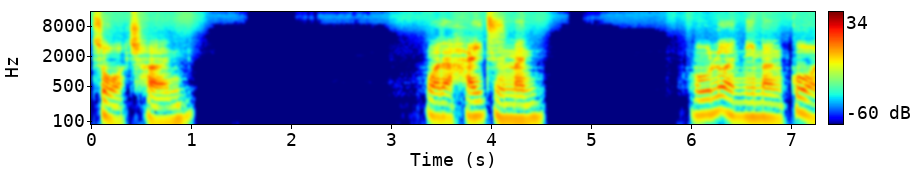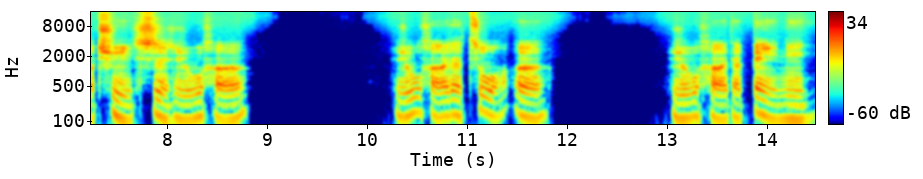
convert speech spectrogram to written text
做成。我的孩子们，无论你们过去是如何，如何的作恶，如何的悖逆，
